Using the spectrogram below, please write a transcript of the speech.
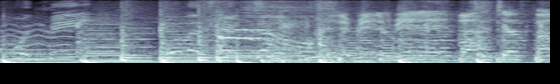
down with me? Well, let's get down.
